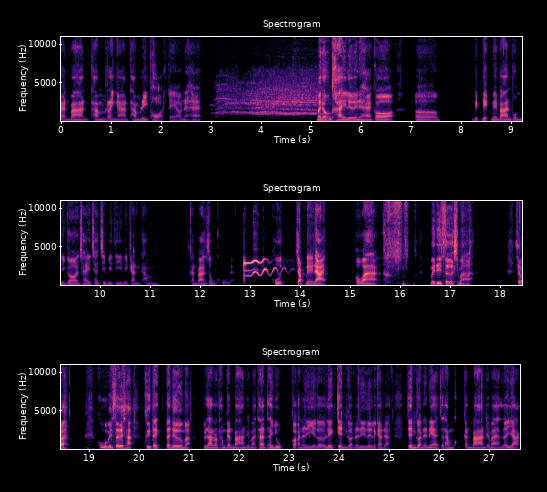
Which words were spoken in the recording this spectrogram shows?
การบ้านทำรายงานทำ report แล้วนะฮะ ไม่ต้องใครเลยนะฮะ ก็เด็กๆในบ้านผมนี่ก็ใช้ ChatGPT ในการทำการบ้านส่งครูแหละครูจับไม่ได้ เพราะว่าไม่ได้ search มา ใช่ปะครูไป search อะคือแต่แต่เดิมอะ เวลาเราทำการบ้านใช่ไหมถ้าถ้ายุคก่อนอันนี้เราเรียก gen ก่อนอันนี้เลยแล้วกันนะgen ก่อนอันนี้จะทำการบ้านใช่ไหมแล้วอยาก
